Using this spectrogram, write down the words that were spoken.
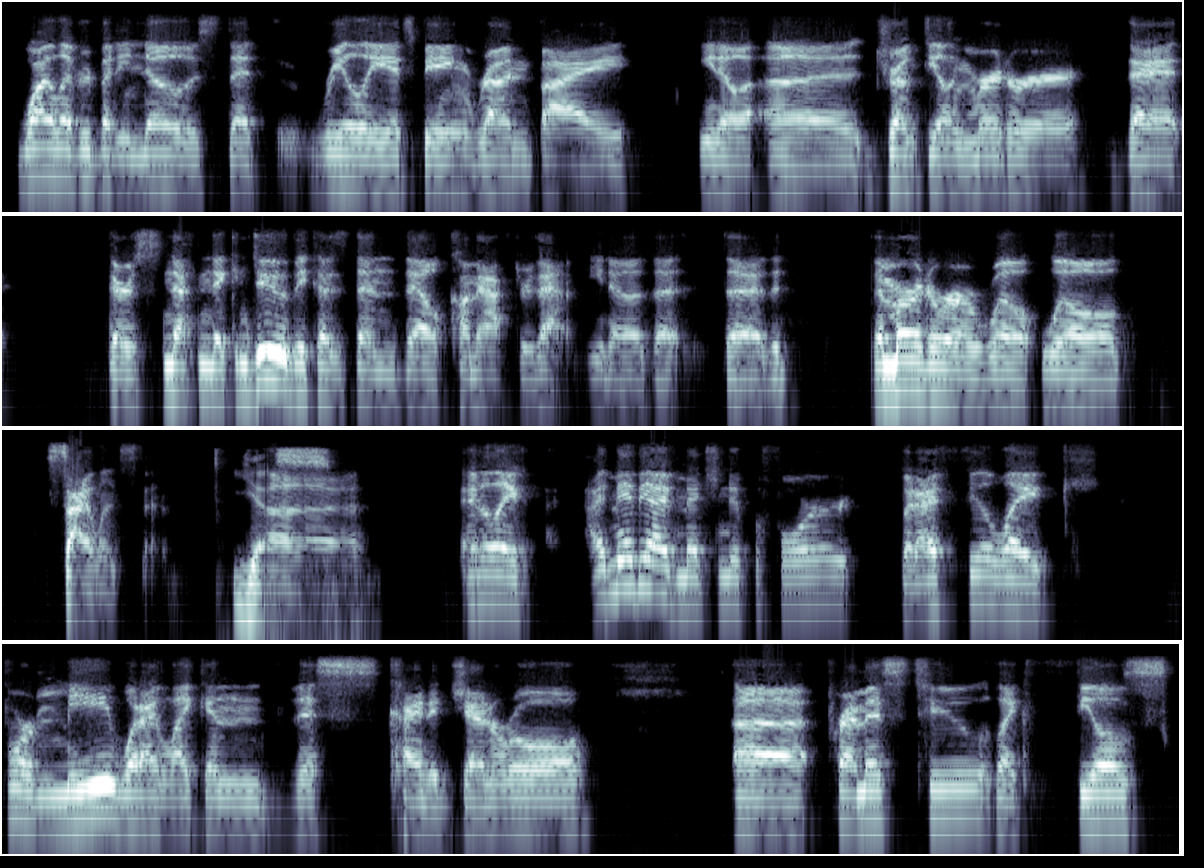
while everybody knows that really it's being run by you know a drug dealing murderer that there's nothing they can do because then they'll come after them you know the the the, the murderer will will silence them Yes. uh, and like I maybe I've mentioned it before, but I feel like for me, what I like in this kind of general uh, premise to like feels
